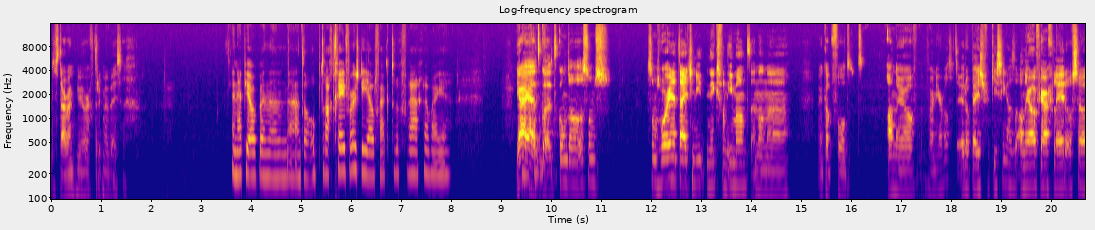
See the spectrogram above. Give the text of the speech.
Dus daar ben ik nu heel erg druk mee bezig. En heb je ook een, een aantal opdrachtgevers die jou vaak terugvragen waar je... Ja, ja het, het komt al soms. Soms hoor je een tijdje niet, niks van iemand. En dan. eh, ik had bijvoorbeeld anderhalf. Wanneer was het? Europese verkiezingen. Was het anderhalf jaar geleden of zo.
